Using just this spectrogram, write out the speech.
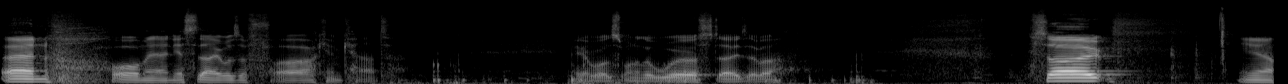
And oh man, yesterday was a fucking cunt. It was one of the worst days ever. So, yeah.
